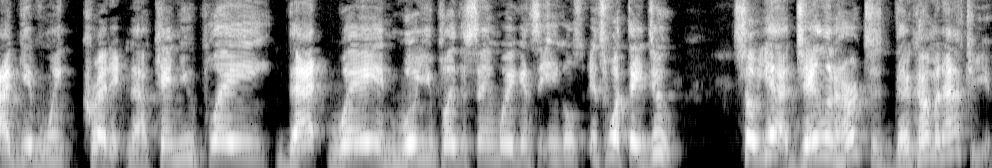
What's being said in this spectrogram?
I, give Wink credit. Now, can you play that way and will you play the same way against the Eagles? It's what they do. So yeah, Jalen Hurts they're coming after you.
